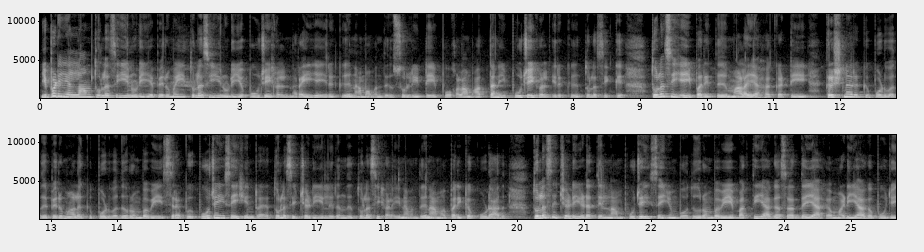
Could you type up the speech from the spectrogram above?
இப்படியெல்லாம் துளசியினுடைய பெருமை துளசியினுடைய பூஜைகள் நிறைய இருக்குது நாம் வந்து சொல்லிட்டே போகலாம். அத்தனை பூஜைகள் இருக்குது துளசிக்கு. துளசியை பறித்து மலையாக கட்டி கிருஷ்ணருக்கு போடுவது பெருமாளுக்கு போடுவது ரொம்ப ரொம்பவே சிறப்பு. பூஜை செய்கின்ற துளசி செடியிலிருந்து துளசிகளை நான் வந்து நாம் பறிக்கக்கூடாது. துளசி செடி இடத்தில் நாம் பூஜை செய்யும் போது ரொம்பவே பக்தியாக சிரத்தையாக மடியாக பூஜை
